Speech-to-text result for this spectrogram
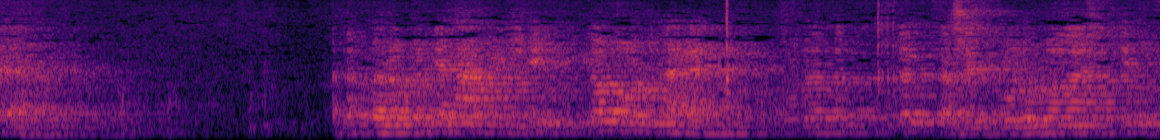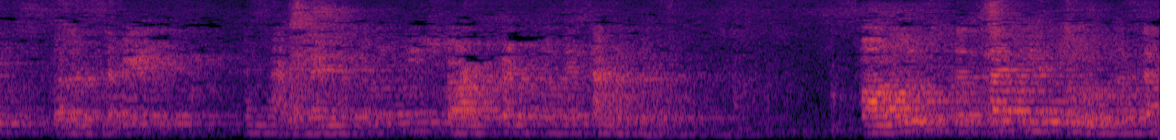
तयार होते. आता खरं म्हणजे हा विषय इतका मोठा आहे. कोणाचं तर चालेल म्हणून मला आणखी परत सगळे सांगायचं मी शॉर्टकटमध्ये सांगतो. पाऊल कसा घेतो कसा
